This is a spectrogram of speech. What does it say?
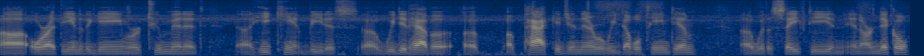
uh, or at the end of the game or two minute he can't beat us. Uh, we did have a, a, a, package in there where we double teamed him uh, with a safety and, and our nickel.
